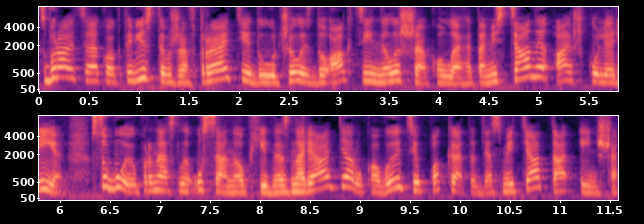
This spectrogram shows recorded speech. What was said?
Збираються екоактивісти вже втретє. Долучились до акції не лише колеги та містяни, а й школярі. З собою принесли усе необхідне знаряддя, рукавиці, пакети для сміття та інше.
